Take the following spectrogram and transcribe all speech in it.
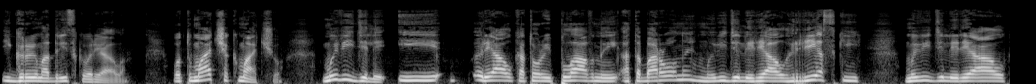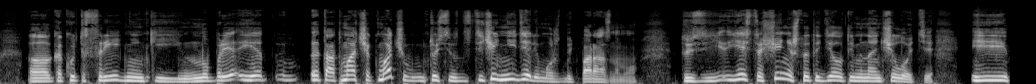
игры мадридского Реала. От матча к матчу. Мы видели и Реал, который плавный от обороны, мы видели Реал резкий, мы видели Реал э, какой-то средненький, но при, и это, это от матча к матчу, то есть в течение недели может быть по-разному. То есть есть ощущение, что это делает именно Анчелотти. И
